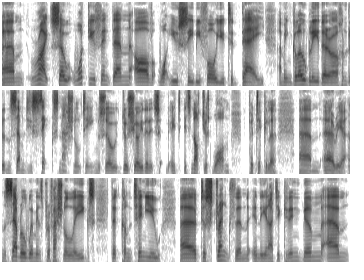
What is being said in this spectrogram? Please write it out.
Um, right. So, what do you think then of what you see before you today? I mean, globally there are 176 national teams, so it does show you that it's it, it's not just one particular um, area, and several women's professional leagues that continue uh, to strengthen in the United Kingdom. Um,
